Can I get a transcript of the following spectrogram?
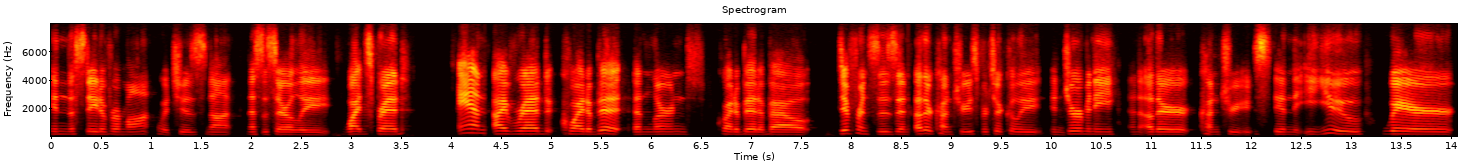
in the state of Vermont, which is not necessarily widespread. And I've read quite a bit and learned quite a bit about differences in other countries, particularly in Germany and other countries in the EU, where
